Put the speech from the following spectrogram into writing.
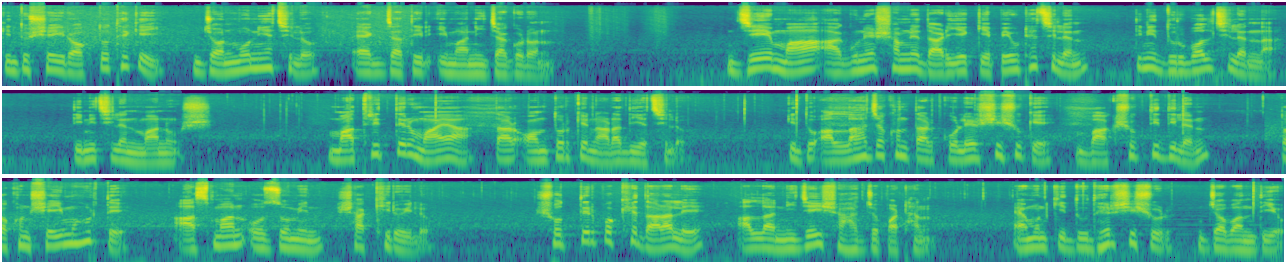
কিন্তু সেই রক্ত থেকেই জন্ম নিয়েছিল এক জাতির ইমানি জাগরণ। যে মা আগুনের সামনে দাঁড়িয়ে কেঁপে উঠেছিলেন, তিনি দুর্বল ছিলেন না, তিনি ছিলেন মানুষ। মাতৃত্বের মায়া তার অন্তরকে নাড়া দিয়েছিল। কিন্তু আল্লাহ যখন তার কোলের শিশুকে বাকশক্তি দিলেন, তখন সেই মুহূর্তে আসমান ও জমিন সাক্ষী রইল। সত্যের পক্ষে দাঁড়ালে আল্লাহ নিজেই সাহায্য পাঠান, এমনকি দুধের শিশুর জবান দিয়েও।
